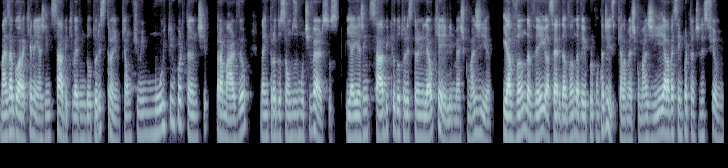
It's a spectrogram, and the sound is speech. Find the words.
Mas agora, que nem a gente sabe que vai vir Doutor Estranho, que é um filme muito importante para Marvel na introdução dos multiversos. E aí a gente sabe que o Doutor Estranho ele é o quê? Ele mexe com magia. E a Wanda veio, a série da Wanda veio por conta disso, porque ela mexe com magia e ela vai ser importante nesse filme.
